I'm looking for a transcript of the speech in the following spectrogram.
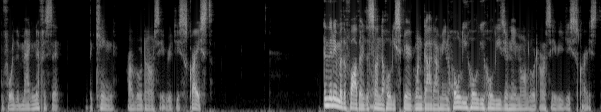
before the magnificent, the King, our Lord and our Savior, Jesus Christ. In the name of the Father, the Son, the Holy Spirit, one God, Amen. Holy, holy, holy is your name, our Lord, our Savior, Jesus Christ.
